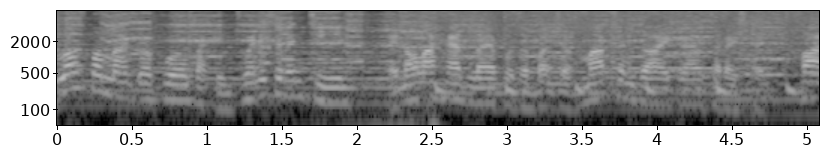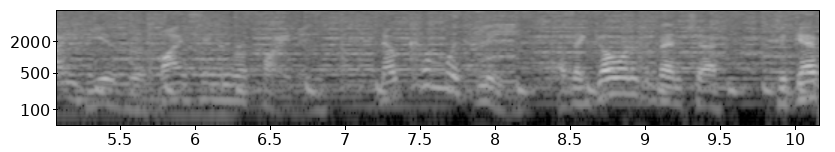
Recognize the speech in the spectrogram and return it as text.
lost my Minecraft world back in 2017, and all I had left was a bunch of maps and diagrams that I spent 5 years revising and refining. Now come with me as I go on an adventure to get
